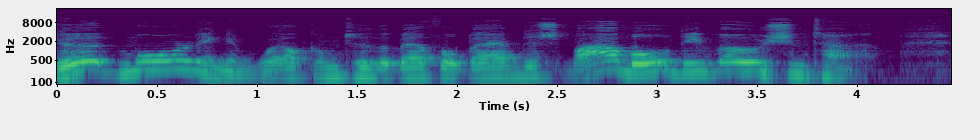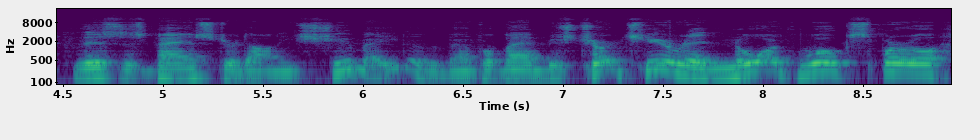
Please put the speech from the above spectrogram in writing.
good morning and welcome to the Bethel Baptist Bible Devotion Time. This is Pastor Donnie Shumate of the Bethel Baptist Church here in North Wilkesboro,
